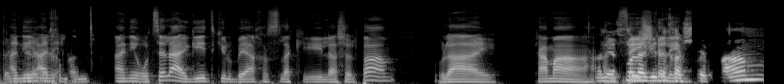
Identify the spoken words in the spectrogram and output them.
תגדיר אני- נכבד. אני רוצה להגיד, כאילו, ביחס לקהילה של פעם, אולי כמה אני אלפי יכול להגיד שקלים. לך שפעם,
